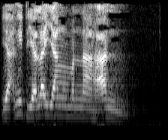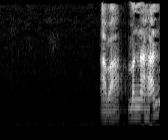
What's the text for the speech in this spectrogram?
Yakni dialah yang menahan apa? Menahan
